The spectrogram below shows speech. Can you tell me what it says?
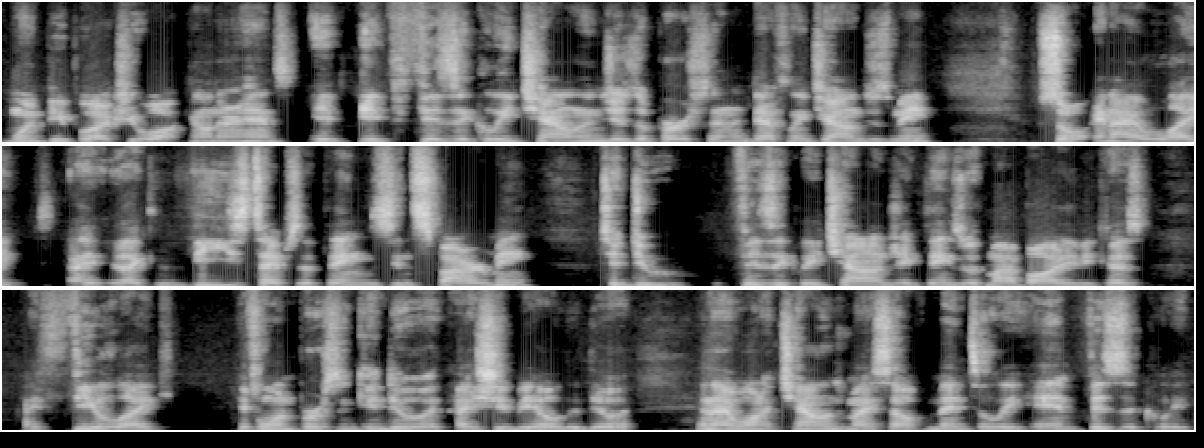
when people are actually walking on their hands. It, it physically challenges a person. It definitely challenges me. So, and I like, I like these types of things inspire me to do physically challenging things with my body because I feel like if one person can do it, I should be able to do it. And I want to challenge myself mentally and physically.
